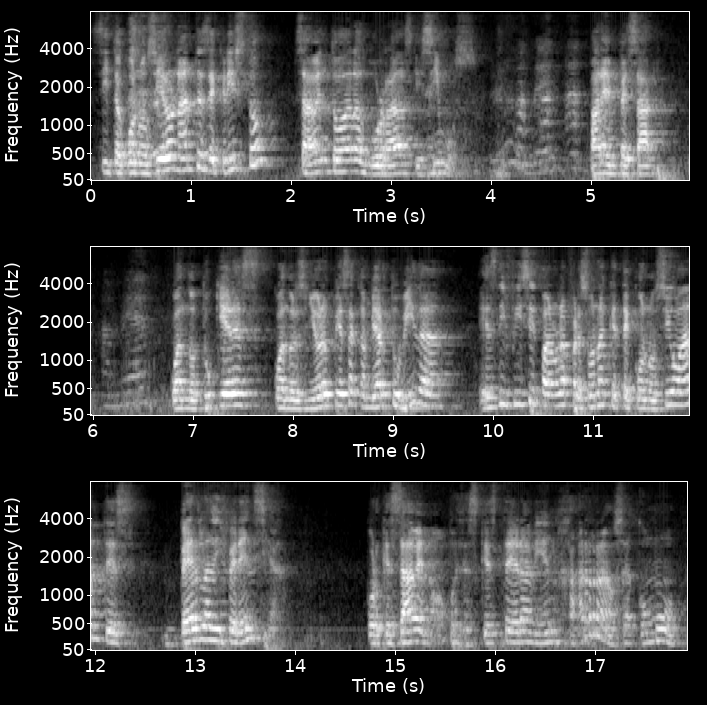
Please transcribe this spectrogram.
si te conocieron antes de Cristo, saben todas las burradas que hicimos. Para empezar, cuando tú quieres, cuando el Señor empieza a cambiar tu vida, es difícil para una persona que te conoció antes ver la diferencia. Porque sabe, no, pues es que este era bien jarra, o sea, ¿cómo?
